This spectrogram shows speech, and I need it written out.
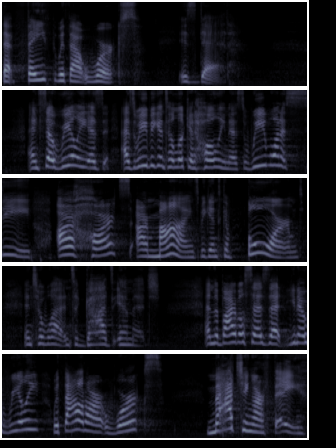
that faith without works is dead? And so, really, as, as we begin to look at holiness, we want to see our hearts, our minds begin to conform into what? Into God's image. And the Bible says that, you know, really, without our works, matching our faith,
